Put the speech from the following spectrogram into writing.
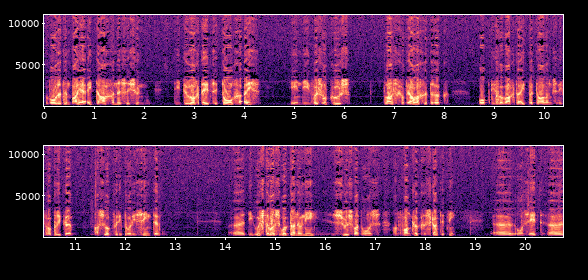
word dit 'n baie uitdagende seisoen. Die droogte het sy tol geëis en die wisselkoers plaas geweldige druk op die verwagte uitbetalings in die fabrieke asook vir die produsente. Uh die oeste was ook dan nou nie soos wat ons aanvanklik geskat het nie. Uh ons het uh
